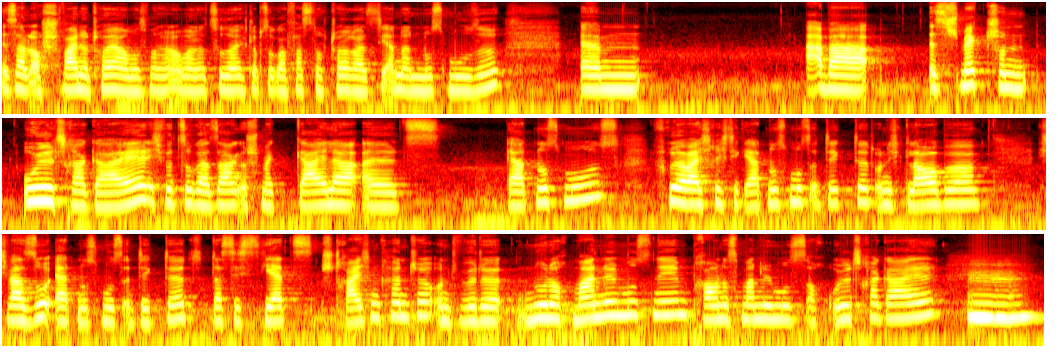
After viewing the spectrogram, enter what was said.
Ist halt auch schweineteuer, muss man halt auch mal dazu sagen. Ich glaube sogar fast noch teurer als die anderen Nussmuse. Ähm, aber es schmeckt schon ultra geil. Ich würde sogar sagen, es schmeckt geiler als Erdnussmus. Früher war ich richtig Erdnussmus addicted und ich glaube, ich war so Erdnussmus addicted, dass ich es jetzt streichen könnte und würde nur noch Mandelmus nehmen. Braunes Mandelmus ist auch ultra geil. Mhm.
